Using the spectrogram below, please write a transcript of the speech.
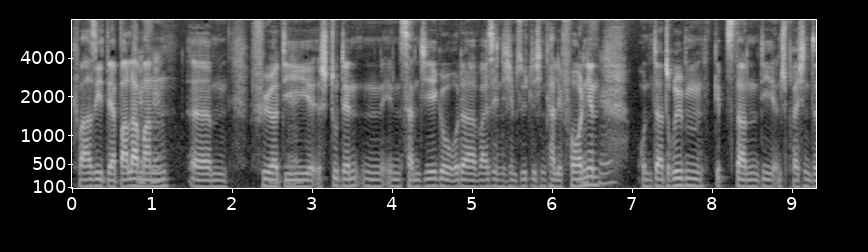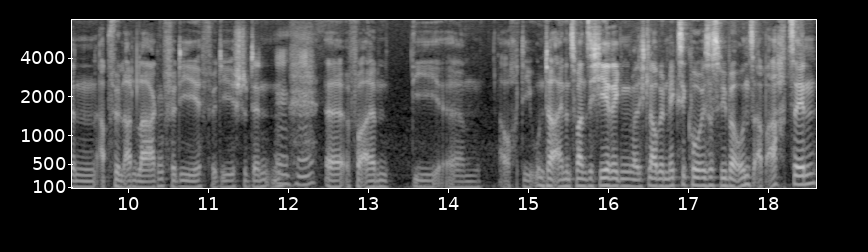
quasi der Ballermann. Mhm ähm, für mhm. die Studenten in San Diego oder weiß ich nicht, im südlichen Kalifornien. Mhm. Und da drüben gibt es dann die entsprechenden Abfüllanlagen für die, für die Studenten, mhm. äh, vor allem die ähm, auch die unter 21-Jährigen, weil ich glaube, in Mexiko ist es wie bei uns ab 18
